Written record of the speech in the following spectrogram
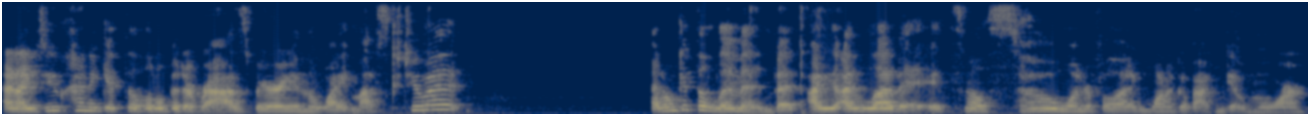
and I do kind of get the little bit of raspberry and the white musk to it. I don't get the lemon, but I, I love it. It smells so wonderful. I want to go back and get more.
